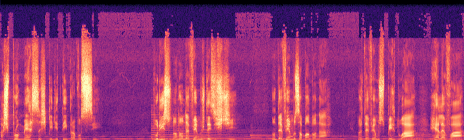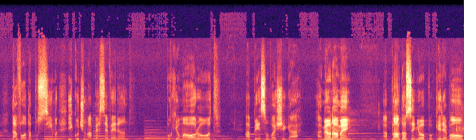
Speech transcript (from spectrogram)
as promessas que Ele tem para você. Por isso nós não devemos desistir, não devemos abandonar, nós devemos perdoar, relevar, dar volta por cima e continuar perseverando, porque uma hora ou outra a bênção vai chegar Amém ou não amém? Aplauda ao Senhor, porque Ele é bom.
